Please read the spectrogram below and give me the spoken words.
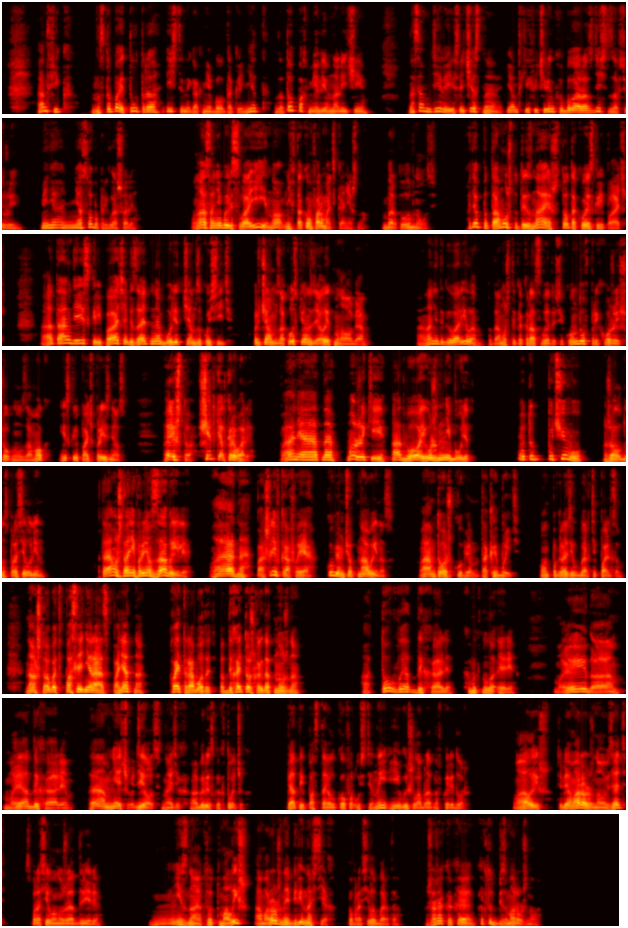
Анфик. Наступает утро, истины как не было, так и нет, зато похмелье в наличии. На самом деле, если честно, я на таких вечеринках была раз десять за всю жизнь. Меня не особо приглашали». «У нас они были свои, но не в таком формате, конечно», Берт улыбнулась. Хотя бы потому, что ты знаешь, что такое скрипач. А там, где есть скрипач, обязательно будет чем закусить. Причем закуски он сделает много. Она не договорила, потому что как раз в эту секунду в прихожей щелкнул замок, и скрипач произнес. «Эй что, щитки открывали?» «Понятно. Мужики, отбой, ужин не будет». «Это почему?» – жалобно спросил Лин. «Потому что они про него забыли. Ладно, пошли в кафе, купим что-то на вынос. Вам тоже купим, так и быть. Он погрозил Берти пальцем. «Ну, чтобы это в последний раз, понятно? Хватит работать, отдыхать тоже когда-то нужно». «А то вы отдыхали», — хмыкнула Эри. «Мы, да, мы отдыхали. Там нечего делать на этих огрызках точек». Пятый поставил кофр у стены и вышел обратно в коридор. «Малыш, тебе мороженого взять?» — спросил он уже от двери. «Не знаю, кто тут малыш, а мороженое бери на всех», — попросила Берта. «Жара какая, как тут без мороженого?»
